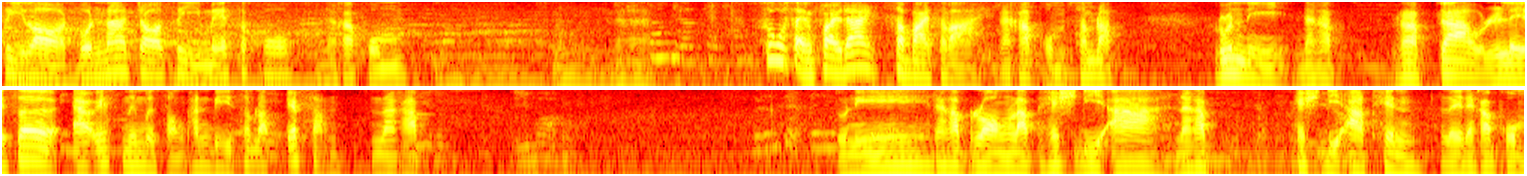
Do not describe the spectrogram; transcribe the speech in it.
4 หลอดบนหน้าจอ 4 เมตรสโคปนะครับผมนะฮะสู้แสงไฟได้สบายๆนะครับ ผมสำหรับรุ่นนี้นะครับหรับเจ้าเลเซอร์ LS 12000B สำหรับ f อนะครับ ตัวนี้นะครับรองรับ HDR นะครับ HDR 10 เลยนะครับผม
